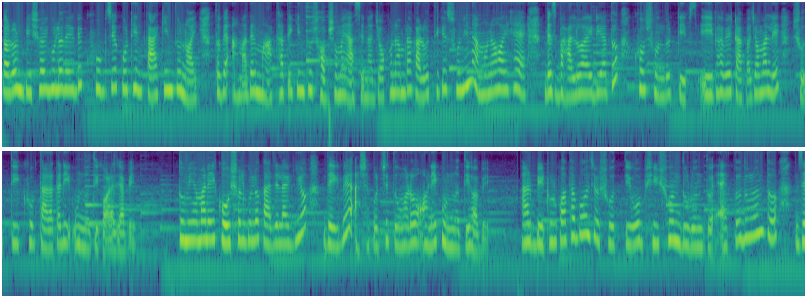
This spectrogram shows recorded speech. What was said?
কারণ বিষয়গুলো দেখবে খুব যে কঠিন তা কিন্তু নয়, তবে আমাদের মাথাতে কিন্তু সবসময় আসে না। যখন আমরা কারোর থেকে শুনি না, মনে হয় হ্যাঁ বেশ ভালো আইডিয়া তো, খুব সুন্দর টিপস। এইভাবে টাকা জমালে সত্যি খুব তাড়াতাড়ি উন্নতি করা যাবে। তুমি আমার এই কৌশলগুলো কাজে লাগিয়েও দেখবে, আশা করছি তোমারও অনেক উন্নতি হবে। আর বেটুর কথা বলছো? সত্যি, ও ভীষণ দুরন্ত। এত দুরন্ত যে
